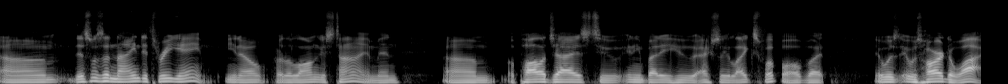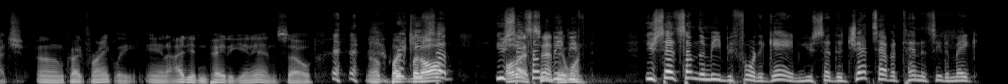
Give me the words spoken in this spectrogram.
Um, this was a nine to three game, you know, for the longest time. And um, apologize to anybody who actually likes football, but it was it was hard to watch, um, quite frankly. And I didn't pay to get in, so. Uh, but Rick, but you all said, you all said something said, to me. bef- you said something to me before the game. You said the Jets have a tendency to make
